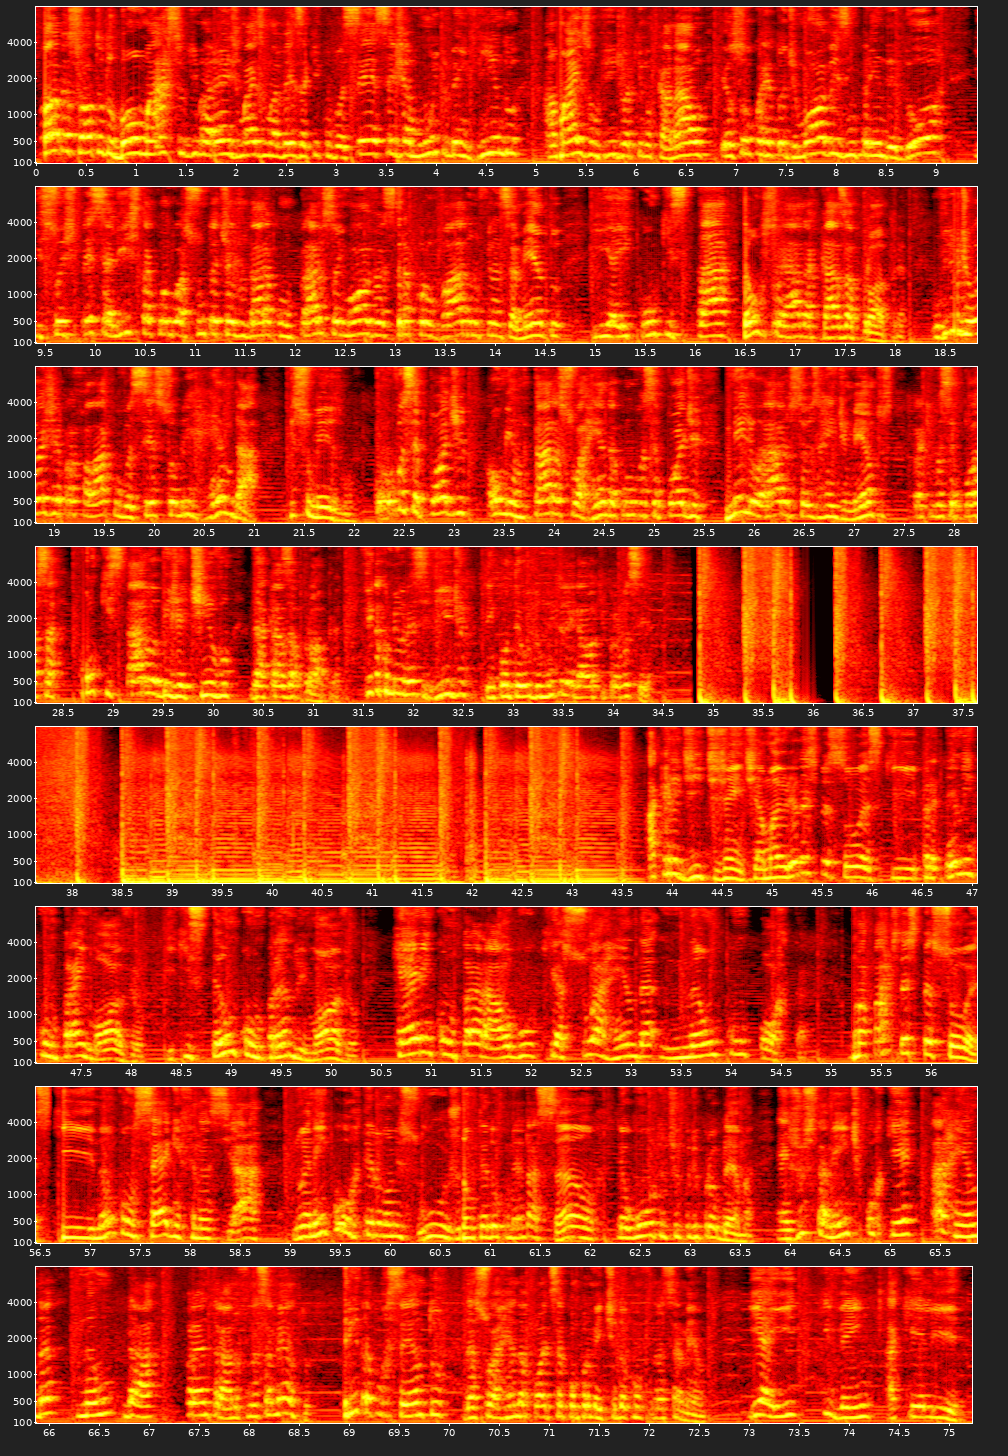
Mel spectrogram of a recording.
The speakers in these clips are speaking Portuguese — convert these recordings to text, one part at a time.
Fala pessoal, tudo bom? Márcio Guimarães mais uma vez aqui com você. Seja muito bem-vindo a mais um vídeo aqui no canal. Eu sou corretor de imóveis, empreendedor e sou especialista quando o assunto é te ajudar a comprar o seu imóvel, a ser aprovado no financiamento e aí conquistar tão sonhada casa própria. O vídeo de hoje é para falar com você sobre renda. Isso mesmo. Como você pode aumentar a sua renda, como você pode melhorar os seus rendimentos para que você possa conquistar o objetivo da casa própria. Fica comigo nesse vídeo, tem conteúdo muito legal aqui para você. Acredite, gente, a maioria das pessoas que pretendem comprar imóvel e que estão comprando imóvel querem comprar algo que a sua renda não comporta. Uma parte das pessoas que não conseguem financiar não é nem por ter o nome sujo, não ter documentação, ter algum outro tipo de problema. É justamente porque a renda não dá para entrar no financiamento. 30% da sua renda pode ser comprometida com financiamento. E aí que vem aquele,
